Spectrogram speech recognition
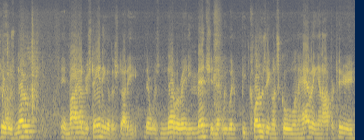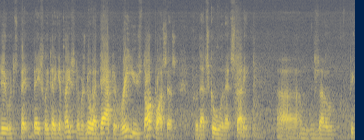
there was no, in my understanding of the study, there was never any mention that we would be closing a school and having an opportunity to do what's ba- basically taking place. There was no adaptive reuse thought process for that school in that study. Uh, So be-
